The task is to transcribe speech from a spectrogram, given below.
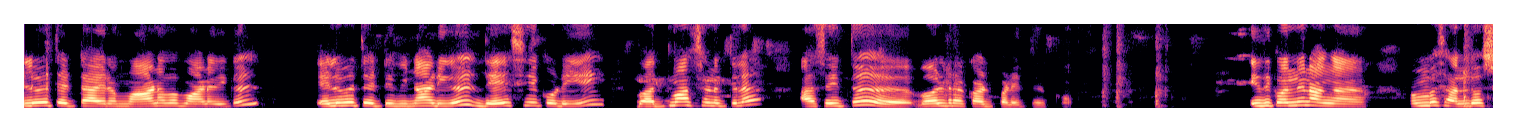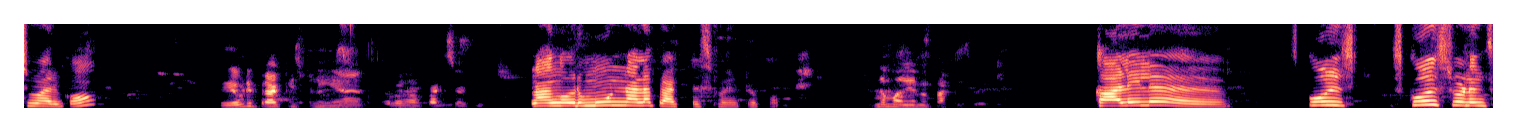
எழுவத்தெட்டாயிரம் மாணவ மாணவிகள் எழுவத்தெட்டு வினாடிகள் தேசிய கொடியை பத்மாசனத்தில் அசைத்து வேர்ல்ட் ரெக்கார்ட் படைத்திருக்கோம். இதுக்கு வந்து நாங்கள் ரொம்ப சந்தோஷமா இருக்கோம். எப்படி ப்ராக்டிஸ் பண்ணீங்க? நாங்கள் ஒரு மூணு நாளாக ப்ராக்டிஸ் பண்ணிட்டு இருக்கோம். காலையில் ஸ்கூல் ஸ்கூல் ஸ்டூடெண்ட்ஸ்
